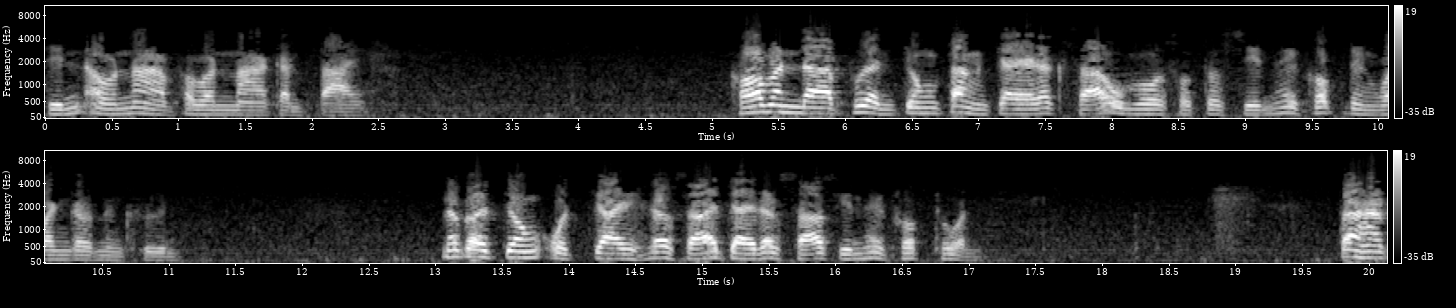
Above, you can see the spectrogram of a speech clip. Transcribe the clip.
ศีลเอาหน้าภาวนากันตาย ขอบรรดาเพื่อนจงตั้งใจรักษาอุโบสถศีลให้ครบหนึ่งวันกับหนึ่งคืน แล้วก็จงอดใจรักษาใจรักษาศีลให้ครบถ้วน ถ้าหาก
